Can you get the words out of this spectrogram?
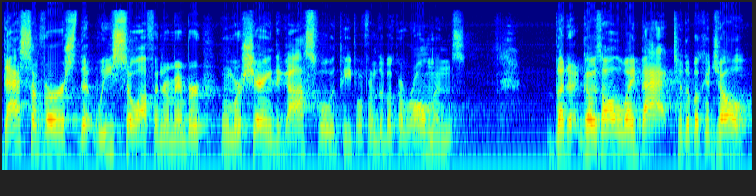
That's a verse that we so often remember when we're sharing the gospel with people from the book of Romans, but it goes all the way back to the book of Joel.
